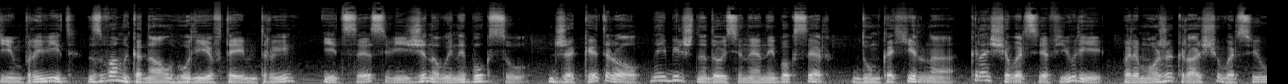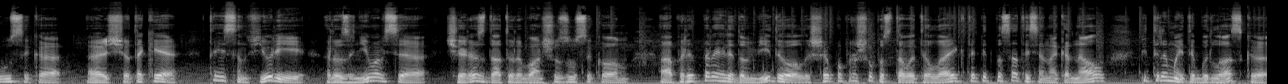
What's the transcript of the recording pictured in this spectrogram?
Всім привіт! З вами канал Гурієв Тейм 3, і це свіжі новини боксу. Джек Кеттерол – найбільш недооцінений боксер. Думка хірна. Краща версія Ф'юрі переможе кращу версію Усика. А що таке? Тейсон Ф'юрі розгнівався через дату реваншу з Усиком. А перед переглядом відео лише попрошу поставити лайк та підписатися на канал. Підтримайте, будь ласка,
